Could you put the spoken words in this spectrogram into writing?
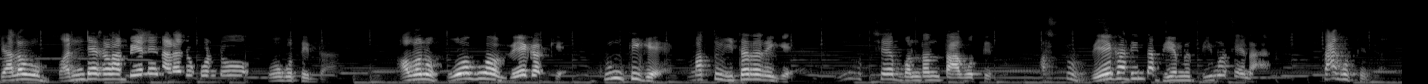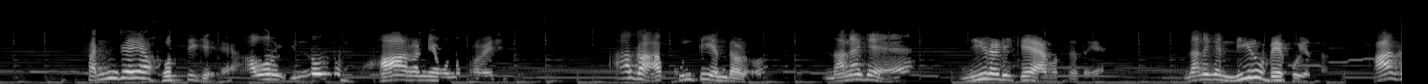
ಕೆಲವು ಬಂಡೆಗಳ ಮೇಲೆ ನಡೆದುಕೊಂಡು ಹೋಗುತ್ತಿದ್ದ. ಅವನು ಹೋಗುವ ವೇಗಕ್ಕೆ, ಕುಂತಿಗೆ ಮತ್ತು ಇತರರಿಗೆ ಮೂರ್ಛೆ ಬಂದಂತಾಗುತ್ತಿತ್ತು. ಅಷ್ಟು ವೇಗದಿಂದ ಭೀಮ, ಭೀಮಸೇನ ಸಾಗುತ್ತಿದ್ದ. ಸಂಜೆಯ ಹೊತ್ತಿಗೆ ಅವರು ಇನ್ನೊಂದು ಮಹಾರಣ್ಯವನ್ನು ಪ್ರವೇಶಿಸಿದರು. ಆಗ ಕುಂತಿ ಎಂದಳು, ನನಗೆ ನೀರಡಿಕೆ ಆಗುತ್ತದೆ. ನನಗೆ ನೀರು ಬೇಕು ಎಂದ ಆಗ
